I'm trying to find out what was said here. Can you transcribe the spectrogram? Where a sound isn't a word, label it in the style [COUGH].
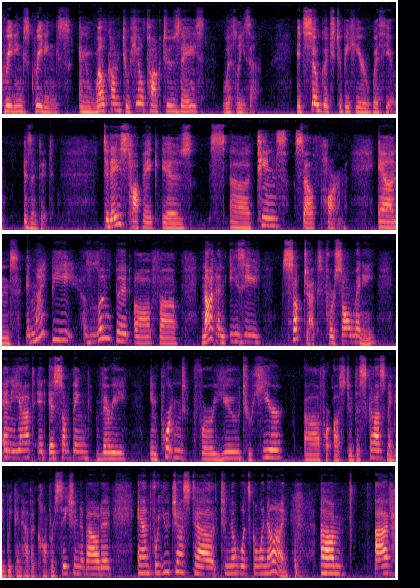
Greetings, greetings, and welcome to Heal Talk Tuesdays with Lisa. It's so good to be here with you, isn't it? Today's topic is uh, teens self-harm. And it might be a little bit of uh, not an easy subject for so many, and yet it is something very important for you to hear uh, for us to discuss. Maybe we can have a conversation about it and for you just uh, to know what's going on. Um, I've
